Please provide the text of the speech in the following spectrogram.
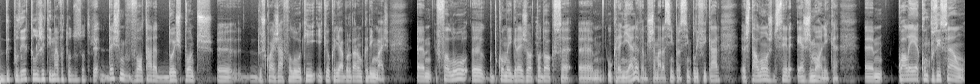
de poder que legitimava todos os outros. Deixe-me voltar a dois pontos eh, dos quais já falou aqui e que eu queria abordar um bocadinho mais. Ahm, falou eh, de como a Igreja Ortodoxa ahm, ucraniana, vamos chamar assim para simplificar, está longe de ser hegemónica. Ahm, qual é a composição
